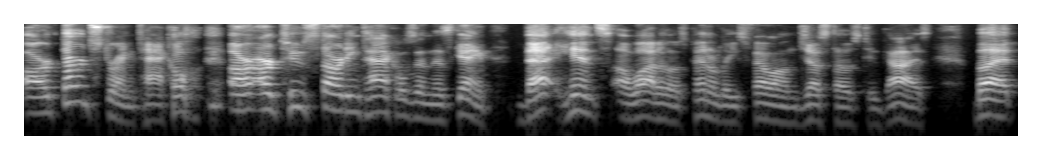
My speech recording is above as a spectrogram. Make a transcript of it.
our third string tackle are our two starting tackles in this game. That hints a lot of those penalties fell on just those two guys. But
